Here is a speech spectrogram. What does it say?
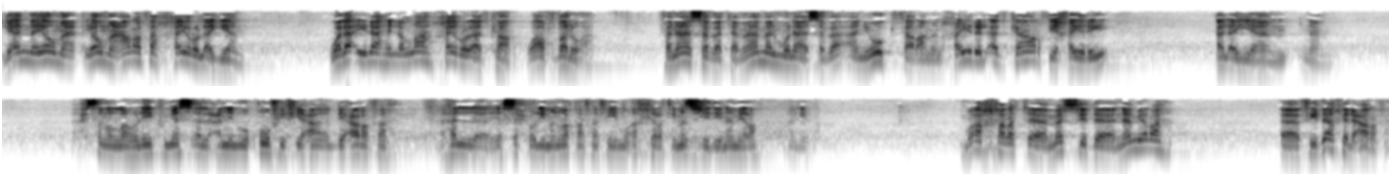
لأن يوم, يوم عرفة خير الأيام ولا إله إلا الله خير الأذكار وأفضلها. فناسب تمام المناسبة أن يكثر من خير الأذكار في خير الأيام. نعم. أحسن الله ليكم يسأل عن الوقوف في بعرفة. هل يصح لمن وقف في مؤخرة مسجد نمرة؟ هل مؤخرة مسجد نمرة في داخل عرفة.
